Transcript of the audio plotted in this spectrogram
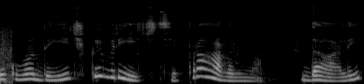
Звук водички в річці. Правильно. Далі.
